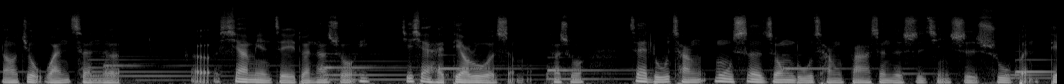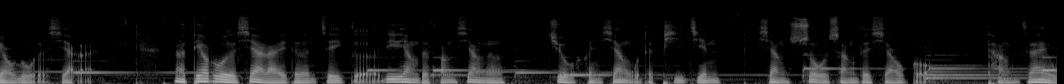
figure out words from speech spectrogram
然后就完成了呃下面这一段。他说：“诶。”接下来还掉落了什么？他说，在如常暮色中如常发生的事情是书本掉落了下来。那掉落了下来的这个力量的方向呢，就很像我的披肩，像受伤的小狗躺在我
